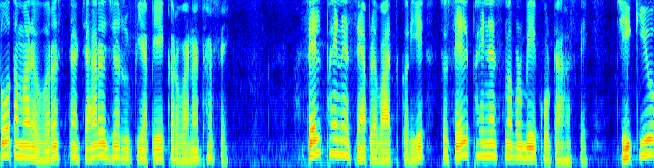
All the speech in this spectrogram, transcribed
તો તમારે વર્ષના ચાર હજાર રૂપિયા પે કરવાના થશે. સેલ્ફ ફાઇનાન્સની આપણે વાત કરીએ, તો સેલ્ફ ફાઇનાન્સમાં પણ બે કોટા હશે. જીક્યુ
